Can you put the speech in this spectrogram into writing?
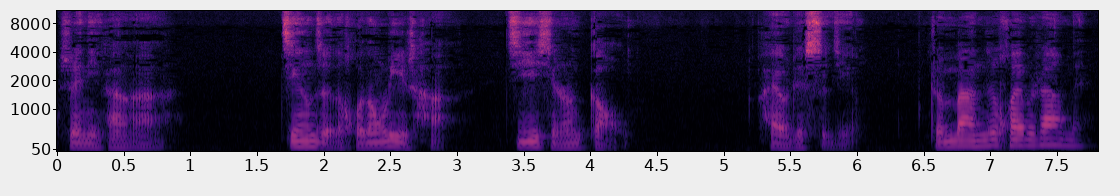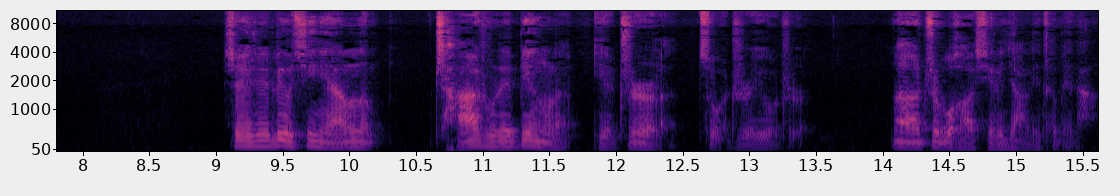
所以你看啊，精子的活动力差，畸形高，还有这死精，怎么办？这怀不上呗。所以这六七年了，查出这病了，也治了，左治右治，那治不好，心理压力特别大。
